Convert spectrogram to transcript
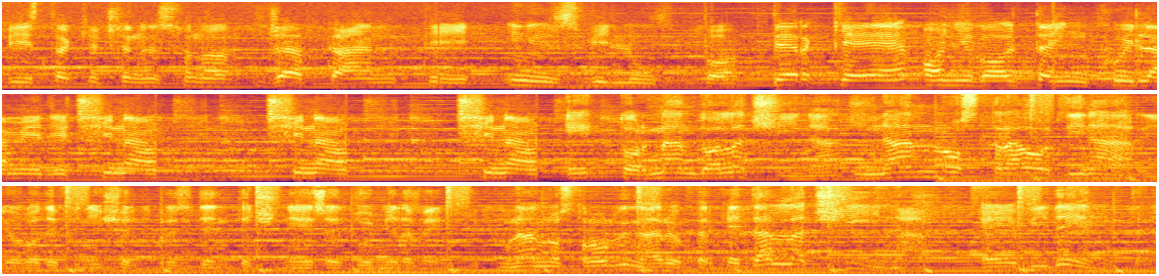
visto che ce ne sono già tanti in sviluppo, perché ogni volta in cui la medicina, Cina, Cina E tornando alla Cina, un anno straordinario, lo definisce il presidente cinese il 2020. Un anno straordinario perché dalla Cina è evidente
